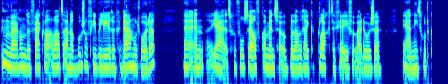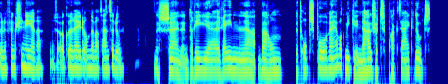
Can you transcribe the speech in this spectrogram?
waarom er vaak wel wat aan dat boezemfibrilleren gedaan moet worden. en eh, ja, het gevoel zelf kan mensen ook belangrijke klachten geven, waardoor ze ja, niet goed kunnen functioneren. Dus ook een reden om er wat aan te doen. Dus uh, drie redenen waarom het opsporen, hè, wat Mieke in de huisartsenpraktijk doet,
